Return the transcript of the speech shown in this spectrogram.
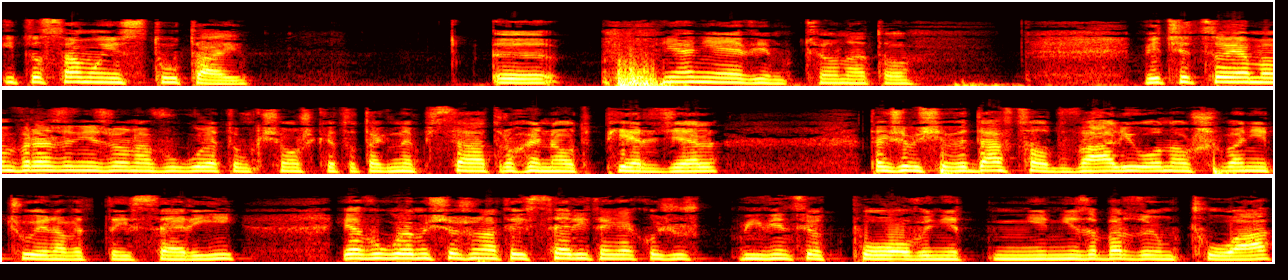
I to samo jest tutaj. E, ja nie wiem, czy ona to Wiecie co, ja mam wrażenie, że ona w ogóle tą książkę to tak napisała trochę na odpierdziel, tak żeby się wydawca odwalił, ona już chyba nie czuje nawet tej serii. Ja w ogóle myślę, że na tej serii tak jakoś już mniej więcej od połowy nie, nie, nie za bardzo ją czuła.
